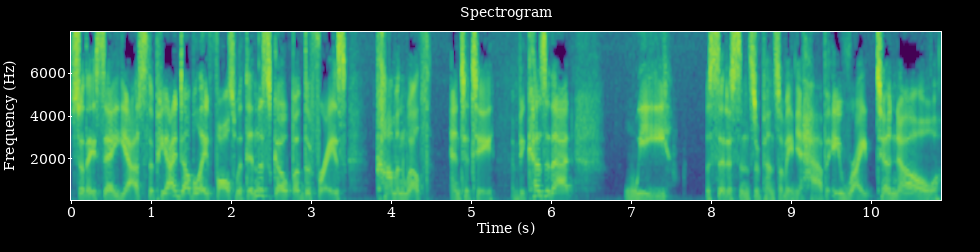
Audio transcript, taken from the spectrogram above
So they say, yes, the PIAA falls within the scope of the phrase Commonwealth entity. And because of that, we, the citizens of Pennsylvania, have a right to know.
